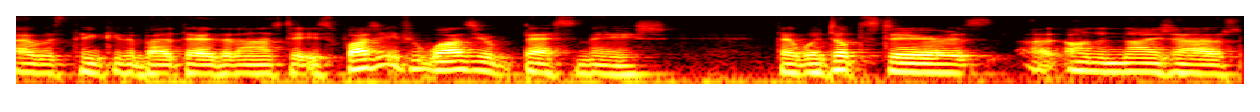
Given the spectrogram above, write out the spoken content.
I was thinking about there that asked is what if it was your best mate that went upstairs uh, on a night out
